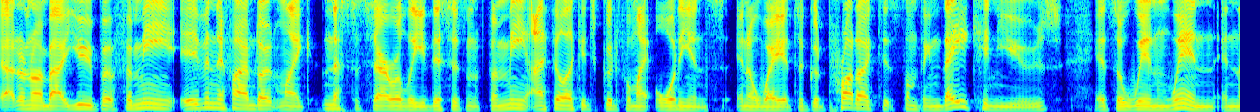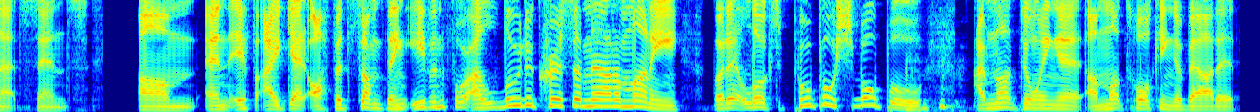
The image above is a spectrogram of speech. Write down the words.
I don't know about you, but for me, even if I don't like necessarily this isn't for me, I feel like it's good for my audience in a way. It's a good product, it's something they can use. It's a win win in that sense. Um, and if I get offered something, even for a ludicrous amount of money, but it looks poo poo schmoo I'm not doing it. I'm not talking about it.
